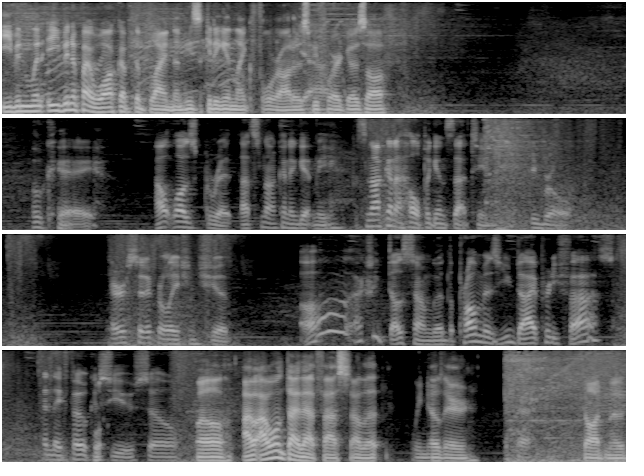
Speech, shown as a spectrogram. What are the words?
Even when, even if I walk up to blind them, he's getting in like four autos yeah. before it goes off. Okay, Outlaw's Grit. That's not gonna get me. It's not gonna help against that team. Reroll. Parasitic relationship. Oh, actually does sound good. The problem is you die pretty fast, and they focus well, you, so... Well, I, I won't die that fast now that we know they're okay. God mode.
